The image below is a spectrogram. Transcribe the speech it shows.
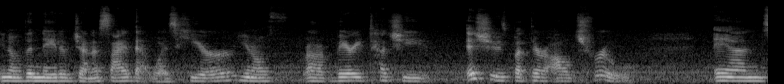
you know, the native genocide that was here, you know, uh, very touchy issues, but they're all true. And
